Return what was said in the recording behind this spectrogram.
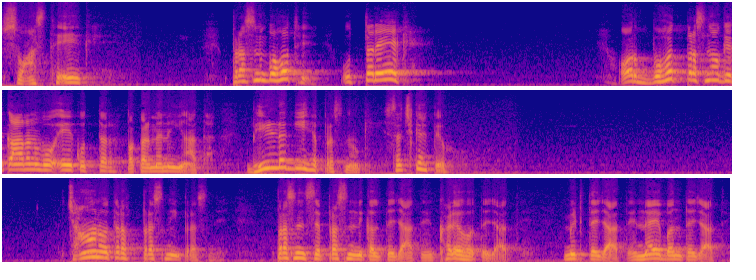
स्वास्थ्य एक है। प्रश्न बहुत हैं, उत्तर एक है। और बहुत प्रश्नों के कारण वो एक उत्तर पकड़ में नहीं आता। भीड़ लगी है प्रश्नों की, सच कहते हो। चारों तरफ़ प्रश्न ही प्रश्न है। प्रश्न से प्रश्न निकलते जाते हैं, खड़े होते जाते हैं, मिटते जाते हैं, नए बनते जाते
